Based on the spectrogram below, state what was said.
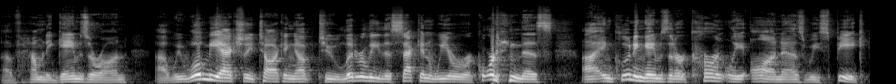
of how many games are on. Uh, we will be actually talking up to literally the second we are recording this, uh, including games that are currently on as we speak.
